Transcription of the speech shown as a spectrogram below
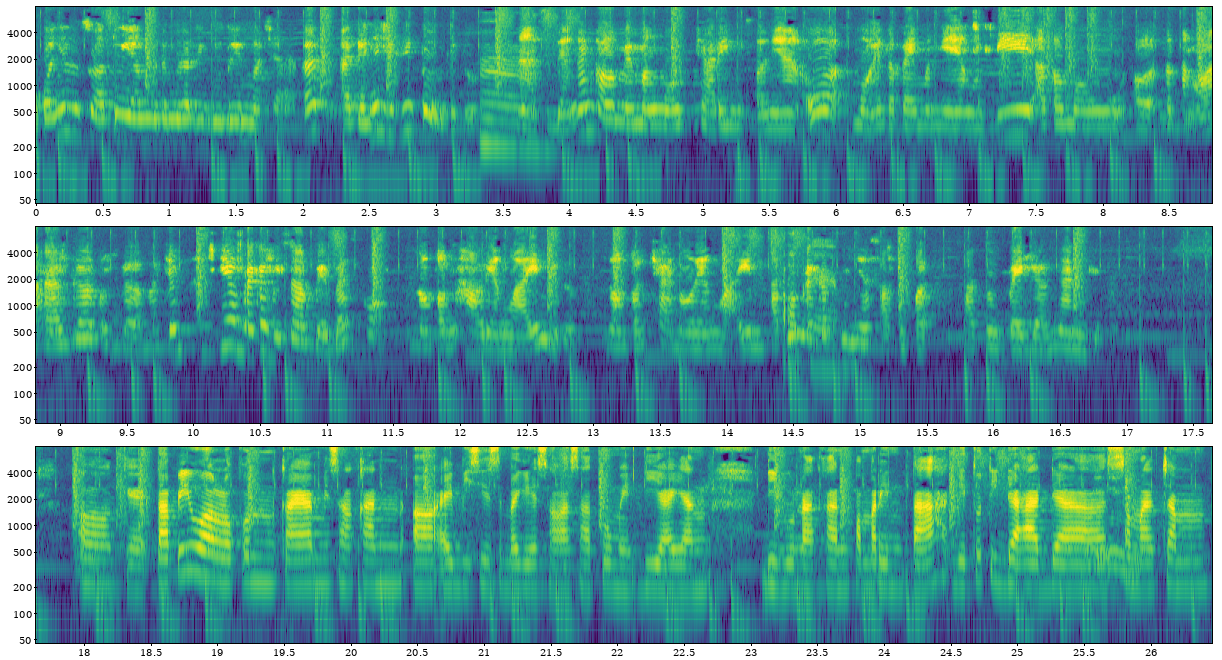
pokoknya sesuatu yang benar-benar dibutuhin masyarakat adanya di situ gitu. Hmm. Nah sedangkan kalau memang mau cari misalnya oh mau entertainmentnya yang lebih atau mau uh, tentang olahraga atau segala macam, ya mereka bisa bebas kok nonton hal yang lain gitu, nonton channel yang lain. Tapi okay. mereka punya satu satu pegangan gitu. Oke, okay. tapi walaupun kayak misalkan uh, eh, ABC sebagai salah satu media yang digunakan pemerintah gitu tidak ada semacam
